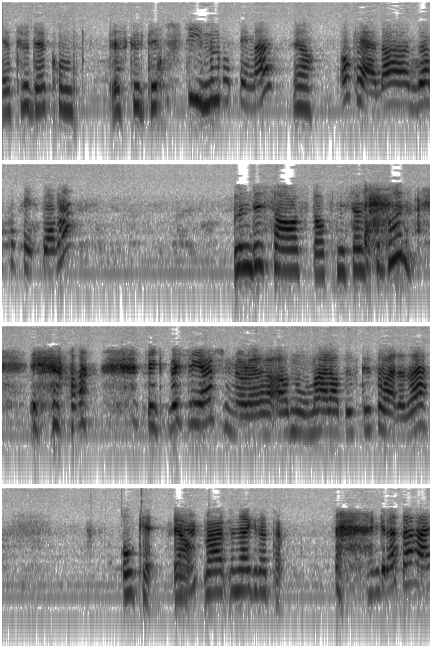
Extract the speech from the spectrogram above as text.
jeg trodde jeg kom Jeg skulle til kostymen. Kostyme? Ja. Ok, da, du er på systemet? Men du sa statsministerens kontor? Ja, fikk beskjed skjønner du, av noen her at du skulle svare det. Ok. Ja. Nei, men det er greit, det. Greit, det. Hei.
